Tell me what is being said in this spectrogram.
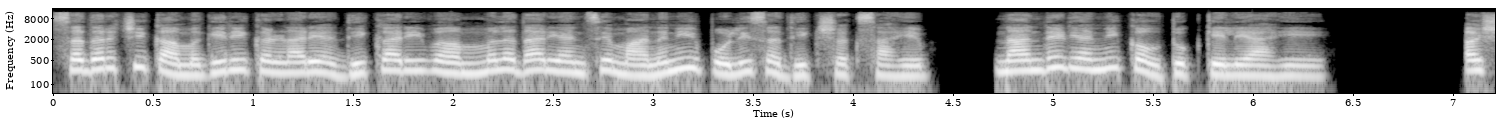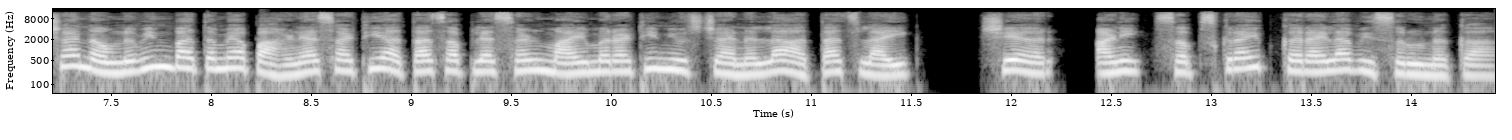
सदरची कामगिरी करणारे अधिकारी व अंमलदार यांचे माननीय पोलीस अधीक्षक साहेब नांदेड यांनी कौतुक केले आहे. अशा नवनवीन बातम्या पाहण्यासाठी आताच आपल्या सण माय मराठी न्यूज चॅनलला आताच लाईक शेअर आणि सबस्क्राईब करायला विसरू नका.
